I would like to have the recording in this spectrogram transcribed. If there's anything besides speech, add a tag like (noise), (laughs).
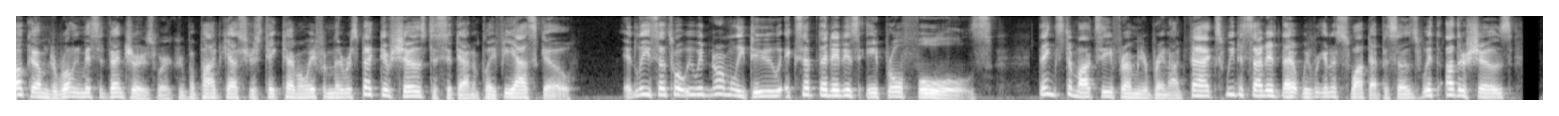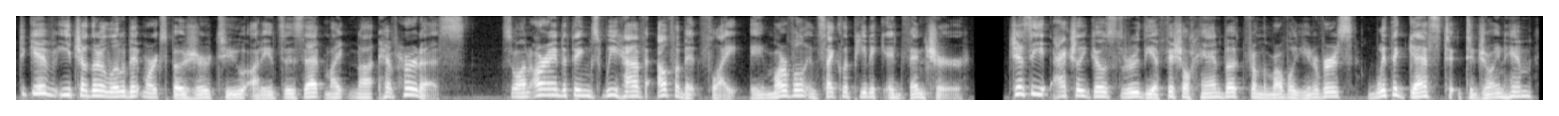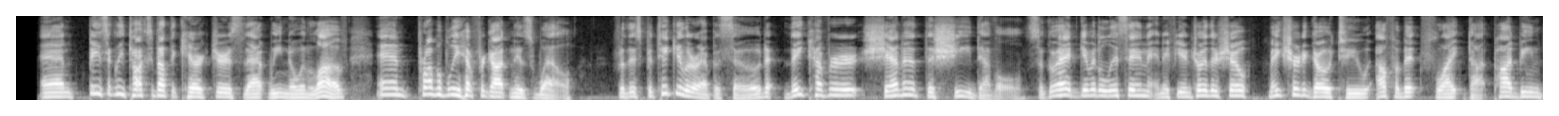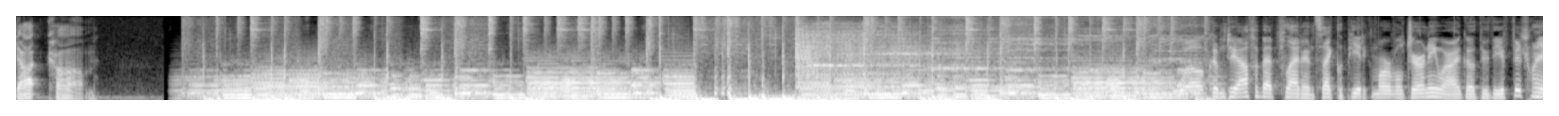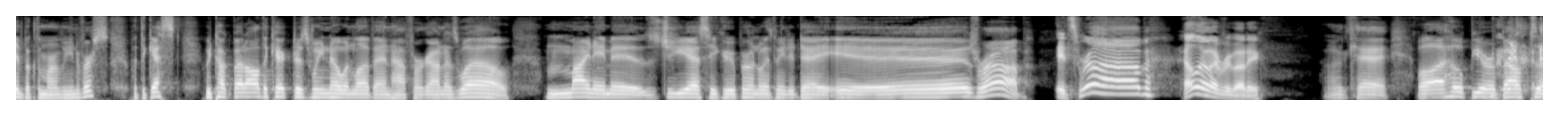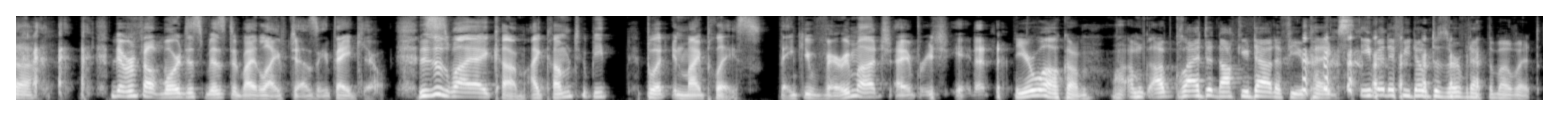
Welcome to Rolling Misadventures, where a group of podcasters take time away from their respective shows to sit down and play Fiasco. At least that's what we would normally do, except that it is April Fools. Thanks to Moxie from Your Brain on Facts, we decided that we were going to swap episodes with other shows to give each other a little bit more exposure to audiences that might not have heard us. So, on our end of things, we have Alphabet Flight, a Marvel encyclopedic adventure. Jesse actually goes through the official handbook from the Marvel Universe with a guest to join him and basically talks about the characters that we know and love and probably have forgotten as well. For this particular episode, they cover Shanna the She Devil. So go ahead, give it a listen, and if you enjoy their show, make sure to go to alphabetflight.podbean.com. Welcome to Alphabet Flight Encyclopedic Marvel Journey, where I go through the official handbook of the Marvel Universe with the guest. We talk about all the characters we know and love and have forgotten as well. My name is Jesse Cooper, and with me today is Rob. It's Rob. Hello, everybody. Okay. Well, I hope you're about to. Uh, (laughs) Never felt more dismissed in my life, Jesse. Thank you. This is why I come. I come to be put in my place. Thank you very much. I appreciate it. (laughs) You're welcome. I'm I'm glad to knock you down a few pegs, even if you don't deserve it at the moment.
